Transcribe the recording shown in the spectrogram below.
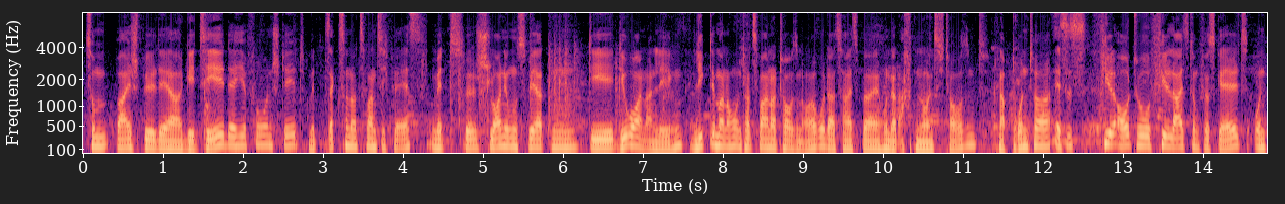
Zum Beispiel der GT, der hier vor uns steht, mit 620 PS, mit Beschleunigungswerten, die die Ohren anlegen, liegt immer noch unter 200.000 Euro, das heißt bei 198.000, knapp drunter. Es ist viel Auto, viel Leistung fürs Geld und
